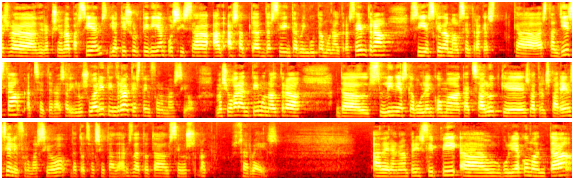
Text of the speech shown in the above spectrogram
és redireccionar pacients, i aquí sortirien doncs, si s'ha acceptat de ser intervingut en un altre centre, si es queda amb el centre que, es, que està en llista, etc. És a dir, l'usuari tindrà aquesta informació. Amb això garantim una altra de les línies que volem com a CatSalut, que és la transparència i la informació de tots els ciutadans de tots els seus serveis. A veure, en principi eh, volia comentar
